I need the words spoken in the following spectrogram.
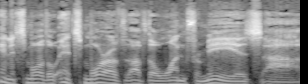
and it's more the it's more of of the one for me is uh,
